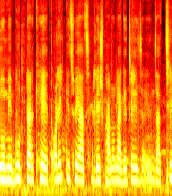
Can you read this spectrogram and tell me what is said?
জমি, ভুট্টার ক্ষেত, অনেক কিছুই আছে। বেশ ভালো লাগে যাচ্ছি।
